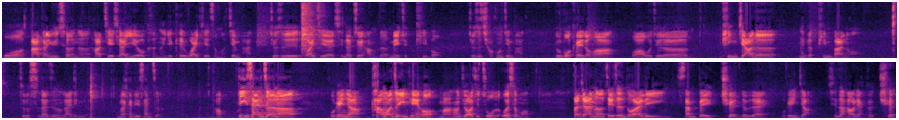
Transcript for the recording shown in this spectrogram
我大胆预测呢，它接下来也有可能也可以外接什么键盘，就是外接现在最夯的 Magic Keyboard，就是巧控键盘。如果可以的话，哇，我觉得平价的那个平板哦，这个时代真的来临了。我们来看第三者。好，第三者呢，我跟你讲，看完这影片以后，马上就要去做了。为什么？大家呢这一阵都爱领三倍券，对不对？我跟你讲，现在还有两个券，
